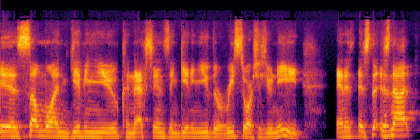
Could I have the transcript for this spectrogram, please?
is someone giving you connections and getting you the resources you need. And it's, it's, it's not,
